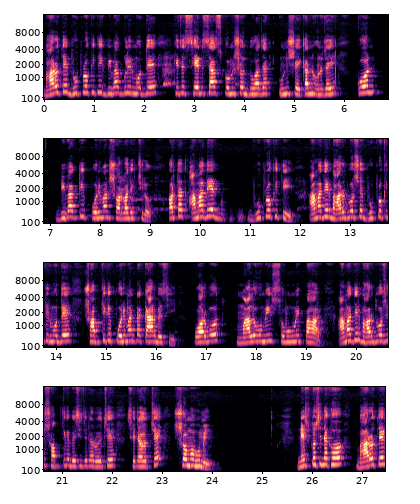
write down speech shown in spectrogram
ভারতের ভূপ্রকৃতিক বিভাগগুলির মধ্যে কিছু সেন্সাস কমিশন দু হাজার উনিশশো একান্ন অনুযায়ী কোন বিভাগটি পরিমাণ সর্বাধিক ছিল? অর্থাৎ আমাদের ভূপ্রকৃতি, আমাদের ভারতবর্ষের ভূপ্রকৃতির মধ্যে সব থেকে পরিমাণটা কার বেশি? পর্বত, মালভূমি, সমভূমি, পাহাড়। আমাদের ভারতবর্ষের সব থেকে বেশি যেটা রয়েছে সেটা হচ্ছে সমভূমি। নেক্সট কোশ্চেন দেখো, ভারতের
